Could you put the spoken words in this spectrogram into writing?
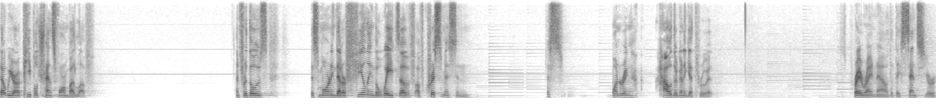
that we are a people transformed by love. And for those this morning that are feeling the weight of, of Christmas and just wondering how they're going to get through it, just pray right now that they sense your,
